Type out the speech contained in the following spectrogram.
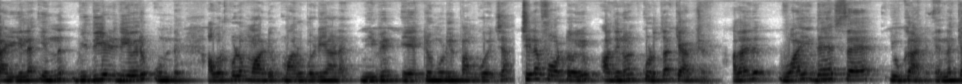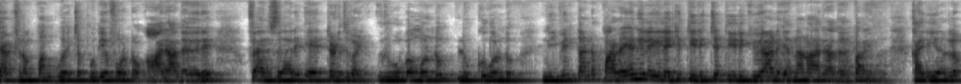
കഴിയില്ല എന്ന് വിധി എഴുതിയവരും ഉണ്ട്. അവർക്കുള്ള മടു മറുപടിയാണ് നിവിൻ ഏറ്റവും ഒടുവിൽ പങ്കുവച്ച ചില ഫോട്ടോയും അതിന് കൊടുത്ത ക്യാപ്ഷനും. അതായത് why they say you can't എന്ന ക്യാപ്ഷനും പങ്കുവച്ച പുതിയ ഫോട്ടോ ആരാധകര് ഫാൻസുകാർ ഏറ്റെടുത്തു കഴിഞ്ഞു. രൂപം കൊണ്ടും ലുക്ക് കൊണ്ടും നിവിൻ തന്റെ പഴയ നിലയിലേക്ക് തിരിച്ചെത്തിയിരിക്കുകയാണ് എന്നാണ് ആരാധകർ പറയുന്നത്. കരിയറിലും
